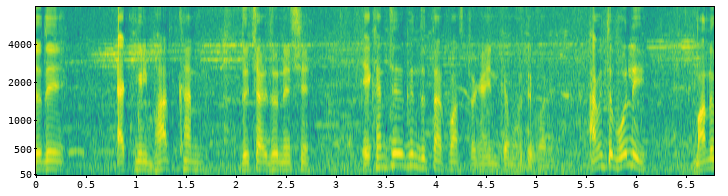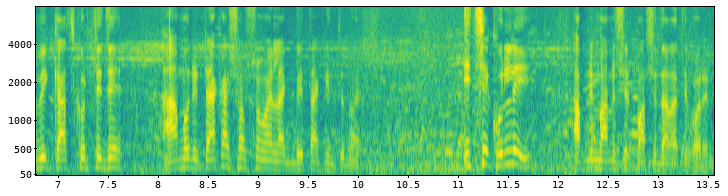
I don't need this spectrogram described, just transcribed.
যদি এক মিল ভাত খান দু চারজন এসে, এখান থেকেও কিন্তু তার পাঁচ টাকা ইনকাম হতে পারে। আমি তো বলি, মানবিক কাজ করতে যে আমারই টাকা সবসময় লাগবে তা কিন্তু নয়। ইচ্ছে করলেই আপনি মানুষের পাশে দাঁড়াতে পারেন।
